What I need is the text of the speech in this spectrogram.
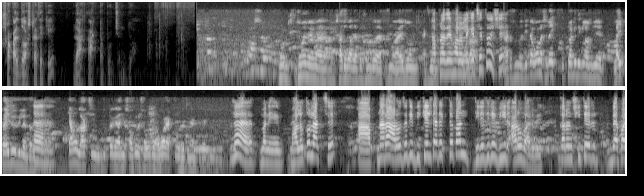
সকাল দশটা থেকে রাত আটটা পর্যন্ত। সাধুবাদ এত সুন্দর এত সুন্দর আয়োজন আপনাদের ভালো লেগেছে তো এসে? এত সুন্দর যেটা বলা সেটাই একটু আগে দেখলাম যে লাইভ প্রাইজও দিলেন তাদের হ্যাঁ, হ্যাঁ। কেমন লাগছে উদ্যোগটাকে? আজ সকলে সবাই আবার অ্যাক্টিভ জায়গায় হ্যাঁ মানে ভালো তো লাগছে। আপনারা আরও যদি বিকেলটা দেখতে পান ধীরে ধীরে ভিড় আরও বাড়বে। কারণ শীতের ব্যাপার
